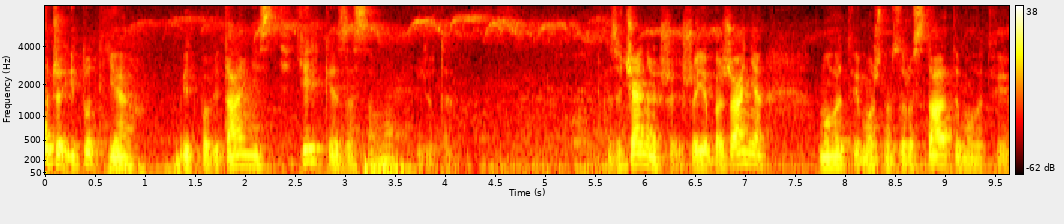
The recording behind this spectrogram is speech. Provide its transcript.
Отже, і тут є відповідальність тільки за саму людину. Звичайно, якщо, якщо є бажання, в молитві можна зростати, в молитві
